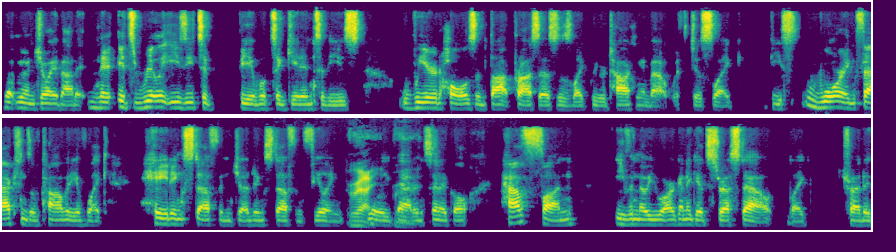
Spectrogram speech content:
what you enjoy about it. And it- it's really easy to be able to get into these weird holes and thought processes like we were talking about with just like these warring factions of comedy of like hating stuff and judging stuff and feeling Right, really bad right. and cynical. Have fun, even though you are going to get stressed out. Like try to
